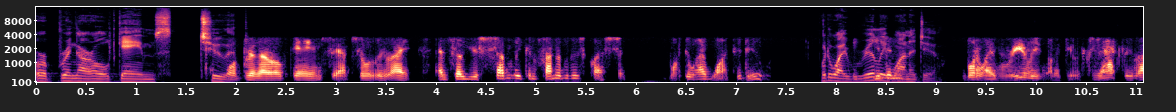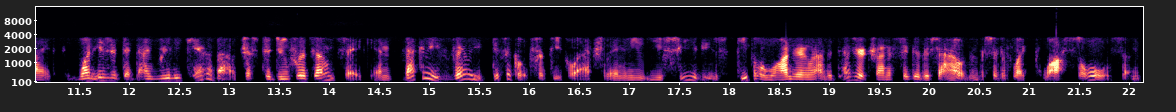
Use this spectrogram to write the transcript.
Or bring our old games to or it. Or bring our old games, absolutely right. And so you're suddenly confronted with this question, what do I want to do? What do I really Even- want to do? what do I really want to do? Exactly right. What is it that I really care about just to do for its own sake? And that can be very difficult for people, actually. I mean, you, you see these people wandering around the desert trying to figure this out, and they're sort of like lost souls. And,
